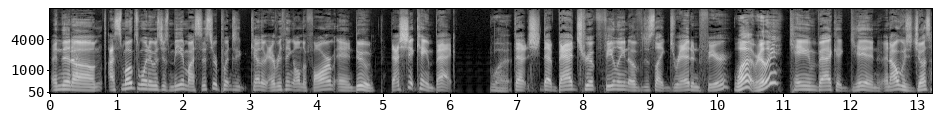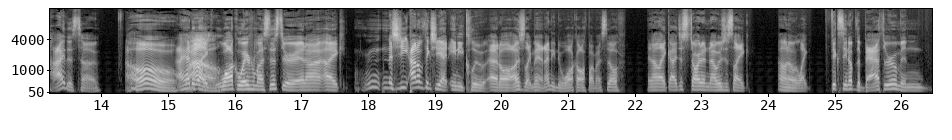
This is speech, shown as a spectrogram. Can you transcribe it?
And then um, I smoked when it was just me and my sister putting together everything on the farm, and dude, that shit came back. what? That sh- that bad trip feeling of just like dread and fear What? Really? came back again, and I was just high this time. Oh, I had wow. to like walk away from my sister, and I like she. I don't think she had any clue at all. I was like, man, I need to walk off by myself. And I like I just started, and I was just like, I don't know, like fixing up the bathroom and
